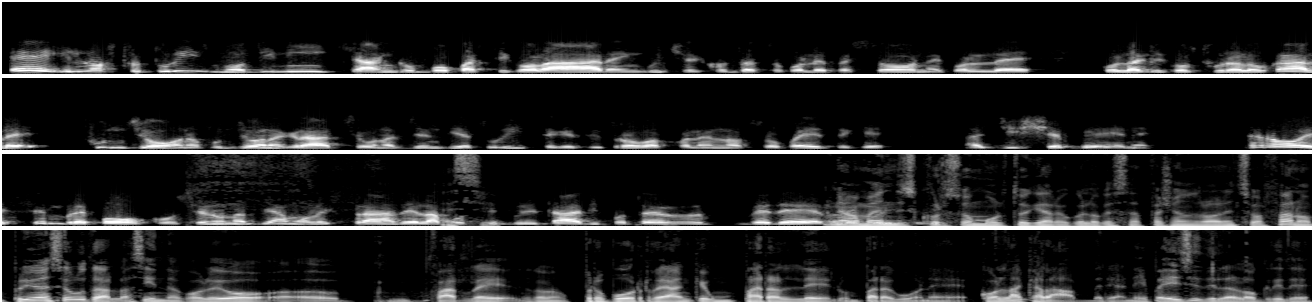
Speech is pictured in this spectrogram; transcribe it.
E il nostro turismo di nicchia, anche un po' particolare, in cui c'è il contatto con le persone, con, le, con l'agricoltura locale, funziona, funziona grazie a un'agenzia turistica che si trova qua nel nostro paese che agisce bene, però è sempre poco se non abbiamo le strade la eh possibilità sì. di poter vedere. No, ma è un discorso molto chiaro quello che sta facendo Lorenzo Alfano. Prima di salutarla, Sindaco, volevo uh, farle, uh, proporre anche un parallelo, un paragone con la Calabria. Nei paesi della Logride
